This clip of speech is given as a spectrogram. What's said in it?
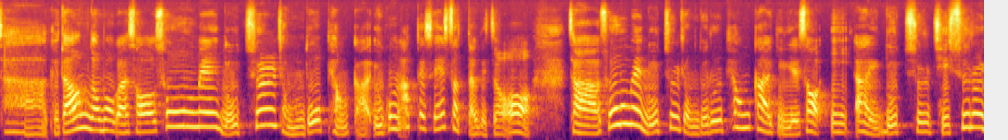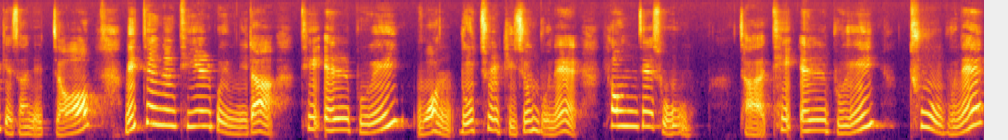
자, 그 다음 넘어가서 소음의 노출 정도 평가. 요건 앞에서 했었다, 그죠? 자, 소음의 노출 정도를 평가하기 위해서 EI, 노출 지수를 계산했죠. 밑에는 TLV입니다. TLV1, 노출 기준분의 현재 소음. 자, TLV2분의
